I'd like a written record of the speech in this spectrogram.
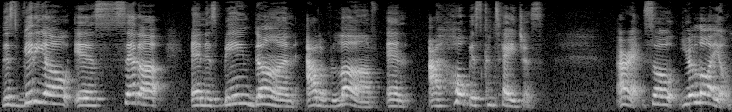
this video is set up and is being done out of love and I hope it's contagious. All right, so you're loyal.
